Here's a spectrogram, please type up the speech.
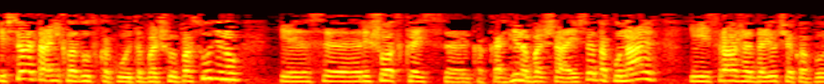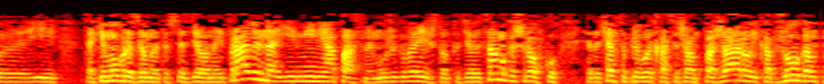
и все это они кладут в какую-то большую посудину, и с э, решеткой, с, э, как корзина большая, и все это окунают, и сразу же отдают человеку, и таким образом это все сделано и правильно, и менее опасно. Мы уже говорили, что кто делает самокашировку, это часто приводит к пожару и к обжогам,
